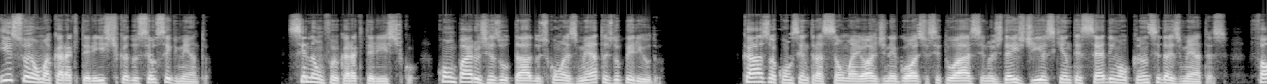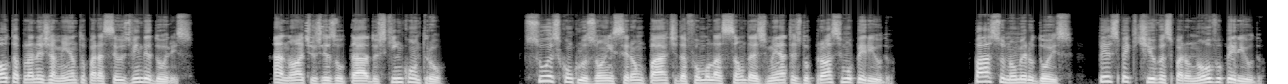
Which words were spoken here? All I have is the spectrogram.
Isso é uma característica do seu segmento. Se não for característico, compare os resultados com as metas do período. Caso a concentração maior de negócio situasse nos 10 dias que antecedem o alcance das metas, falta planejamento para seus vendedores. Anote os resultados que encontrou. Suas conclusões serão parte da formulação das metas do próximo período. Passo número 2: Perspectivas para o novo período.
